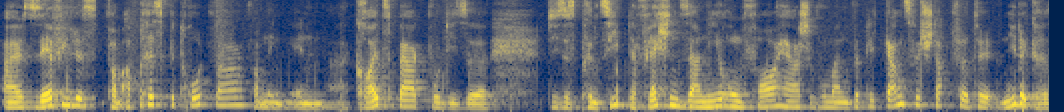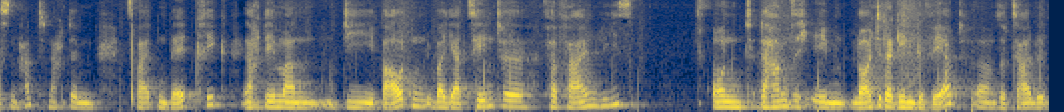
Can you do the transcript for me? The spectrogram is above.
als sehr vieles vom Abriss bedroht war, vor allem in äh, Kreuzberg, wo diese dieses Prinzip der Flächensanierung vorherrscht, wo man wirklich ganze Stadtviertel niedergerissen hat nach dem Zweiten Weltkrieg, nachdem man die Bauten über Jahrzehnte verfallen ließ. Und da haben sich eben Leute dagegen gewehrt, äh, soziale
